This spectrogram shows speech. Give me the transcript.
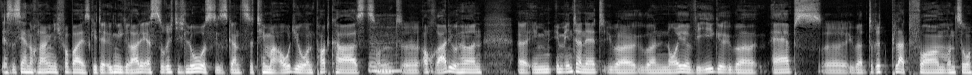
es ist ja noch lange nicht vorbei. Es geht ja irgendwie gerade erst so richtig los, dieses ganze Thema Audio und Podcasts mhm. und äh, auch Radio hören äh, im, im Internet über, über neue Wege, über Apps, äh, über Drittplattformen und so.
